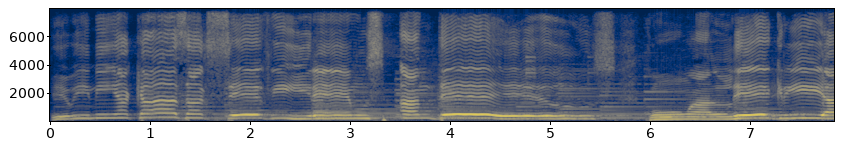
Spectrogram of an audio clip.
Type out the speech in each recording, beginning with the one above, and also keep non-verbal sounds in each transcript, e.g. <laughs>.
Eu e minha casa serviremos a Deus com alegria.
